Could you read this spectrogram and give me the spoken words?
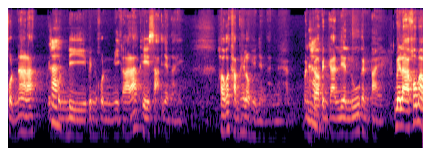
คนน่ารัก เป็นค่ะคนดี เป็นคนมีกาลเทศะยังไง เขาก็ทำให้เราเห็นอย่างนั้นนะครับ มันค่ะก็เป็นการเรียนรู้กันไป เวลาเขามา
